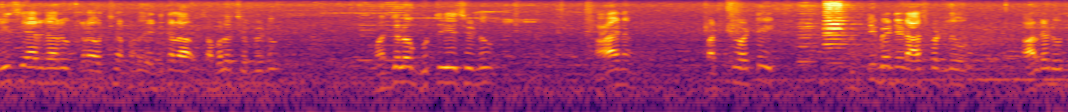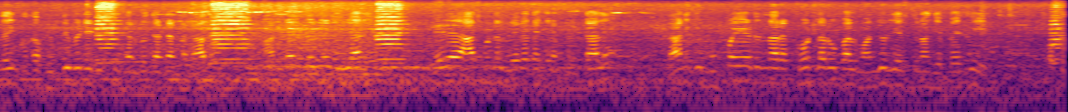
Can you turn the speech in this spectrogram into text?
కేసీఆర్ గారు ఇక్కడ వచ్చినప్పుడు ఎన్నికల సభలో చెప్పిండు. మధ్యలో గుర్తు చేసిండు. ఆయన పట్టుబట్టి ఫిఫ్టీ బెడెడ్ హాస్పిటల్ ఆల్రెడీ ఉంది. ఇంకొక ఫిఫ్టీ బెడెడ్ ఇస్తే సరిపోతుందంటే. అట్లా కాదు. హండ్రెడ్ బెడెడ్ ఇవ్వాలి. వేరే హాస్పిటల్ వేరే దగ్గర పెట్టాలి. దానికి ముప్పై ఏడున్నర కోట్ల రూపాయలు మంజూరు చేస్తున్నామని చెప్పేసి ఒక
